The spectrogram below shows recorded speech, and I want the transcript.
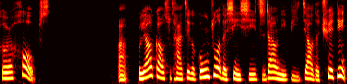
her hopes. 啊，不要告诉她这个工作的信息，直到你比较的确定。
